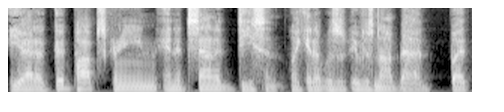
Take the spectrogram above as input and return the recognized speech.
you had a good pop screen, and it sounded decent. Like it, it was, it was not bad. But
